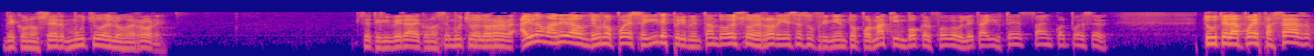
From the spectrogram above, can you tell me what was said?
de conocer muchos de los errores se te libera de conocer mucho del horror. Hay una manera donde uno puede seguir experimentando esos errores y ese sufrimiento, por más que invoque el fuego violeta, y ustedes saben cuál puede ser. Tú te la puedes pasar,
